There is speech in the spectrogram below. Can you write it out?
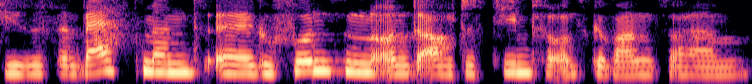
dieses Investment äh, gefunden und auch das Team für uns gewonnen zu haben.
